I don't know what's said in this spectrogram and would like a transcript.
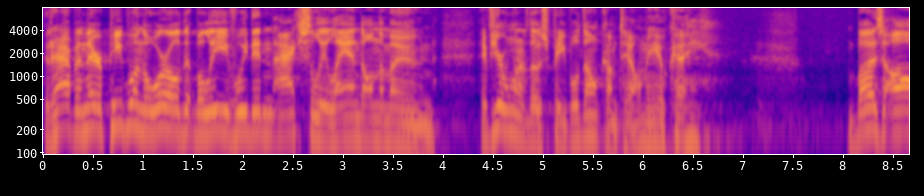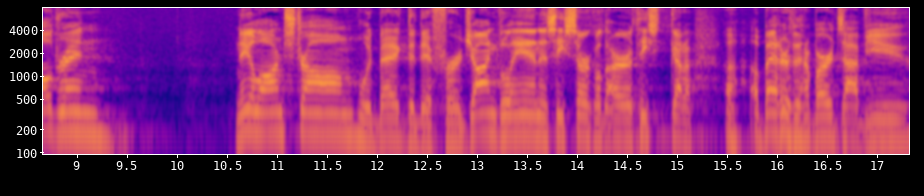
that it happened. There are people in the world that believe we didn't actually land on the moon. If you're one of those people, don't come tell me, okay? Buzz Aldrin, Neil Armstrong would beg to differ. John Glenn, as he circled Earth, he's got a, a, a, better than a bird's eye view.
